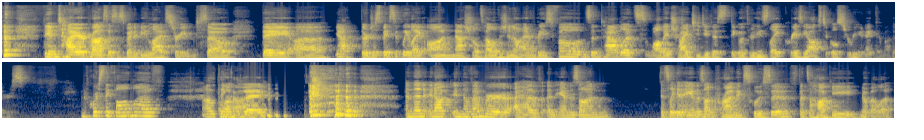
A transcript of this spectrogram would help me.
the entire process is going to be live streamed. So they uh yeah they're just basically like on national television on everybody's phones and tablets while they try to do this. They go through these like crazy obstacles to reunite their mothers. And of course they fall in love oh thank along God. the way. And then in in november i have an amazon it's like an amazon prime exclusive that's a hockey novella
